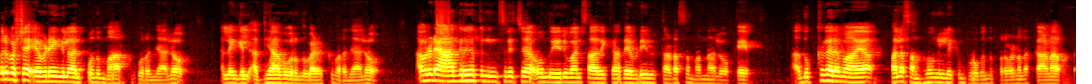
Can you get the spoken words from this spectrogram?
ഒരുപക്ഷെ എവിടെയെങ്കിലും അല്പം മാർക്ക് കുറഞ്ഞാലോ അല്ലെങ്കിൽ അധ്യാപകർ ഒന്ന് വഴക്ക് പറഞ്ഞാലോ അവരുടെ ആഗ്രഹത്തിനനുസരിച്ച് ഒന്ന് ഉയരുവാൻ സാധിക്കാതെ എവിടെയും തടസ്സം വന്നാലും ഒക്കെ ദുഃഖകരമായ പല സംഭവങ്ങളിലേക്കും പോകുന്ന പ്രവണത കാണാറുണ്ട്.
